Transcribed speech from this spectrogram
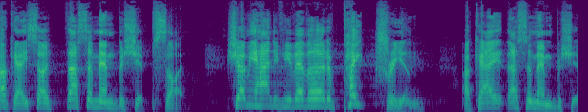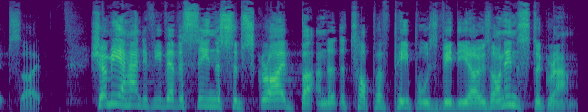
Okay, so that's a membership site. Show me a hand if you've ever heard of Patreon. Okay, that's a membership site. Show me a hand if you've ever seen the subscribe button at the top of people's videos on Instagram.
